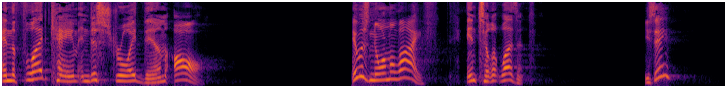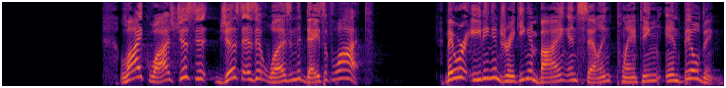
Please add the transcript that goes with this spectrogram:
And the flood came and destroyed them all. It was normal life until it wasn't. You see? Likewise, just, just as it was in the days of Lot. They were eating and drinking and buying and selling, planting and building.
